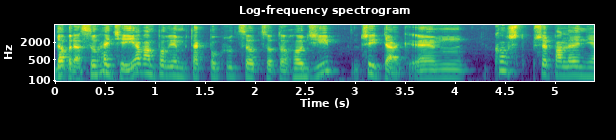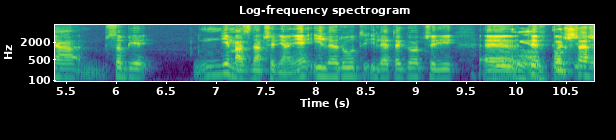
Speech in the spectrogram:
Dobra, słuchajcie, ja wam powiem tak pokrótce o co to chodzi. Czyli tak, koszt przepalenia sobie nie ma znaczenia, nie? Ile ród, ile tego, czyli e, Nie, ty wpuszczasz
